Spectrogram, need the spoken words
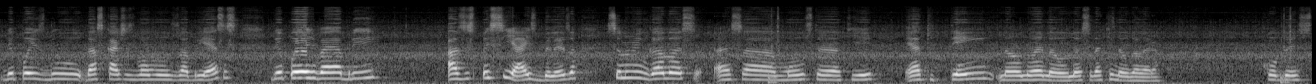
Depois do, das caixas vamos abrir essas. Depois a gente vai abrir as especiais, beleza? Se eu não me engano, essa, essa Monster aqui é a que tem... Não, não é não. Não é daqui não, galera. Cobest,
